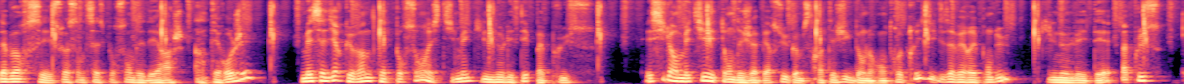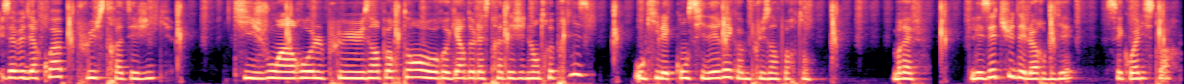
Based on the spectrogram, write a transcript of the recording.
D'abord, c'est 76% des DRH interrogés, mais c'est à dire que 24% estimaient qu'ils ne l'étaient pas plus. Et si leur métier étant déjà perçu comme stratégique dans leur entreprise, ils avaient répondu qu'ils ne l'étaient pas plus. Et ça veut dire quoi, plus stratégique? Qui joue un rôle plus important au regard de la stratégie de l'entreprise? Ou qu'il est considéré comme plus important? Bref, les études et leurs biais, c'est quoi l'histoire?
